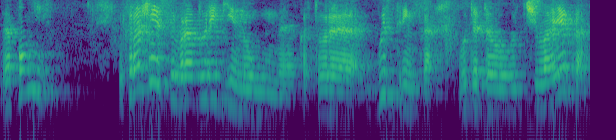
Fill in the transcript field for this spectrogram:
Запомнили? Хорошо, если в роду Регина умная, которая быстренько вот этого вот человека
